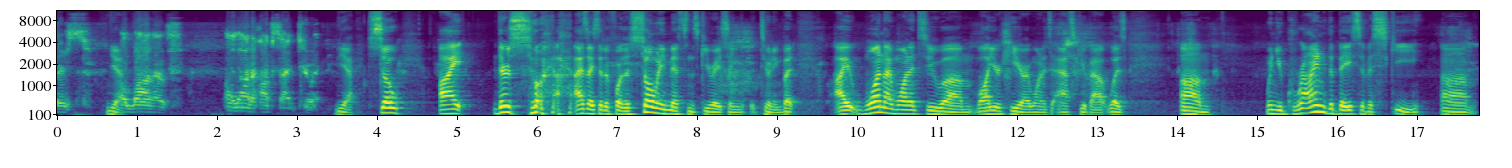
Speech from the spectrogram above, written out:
there's Yeah. a lot of a lot of upside to it. Yeah. So I there's so as I said before, there's so many myths in ski racing tuning, but I one I wanted to um, while you're here, I wanted to ask you about was um, when you grind the base of a ski. Um,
